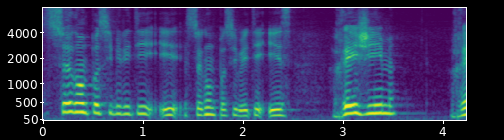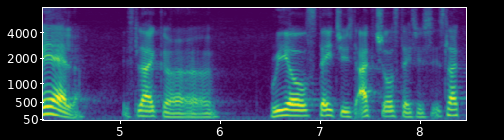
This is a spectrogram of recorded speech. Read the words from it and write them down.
Second possibility is, second possibility is regime réel. It's like uh, real status, actual status. It's like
